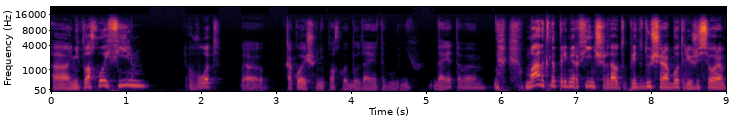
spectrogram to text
э, неплохой фильм. Вот, э, какой еще неплохой был до этого у них? До этого... Манк, например, Финчер, да, вот предыдущая работа режиссера.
